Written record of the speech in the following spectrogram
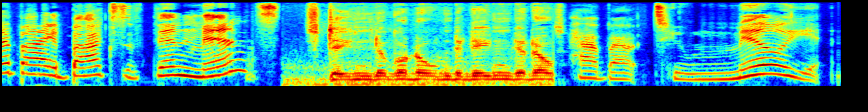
I buy a box of Thin Mints? How about two million?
